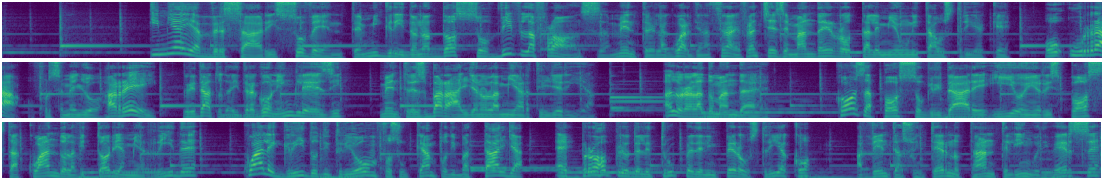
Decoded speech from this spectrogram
I miei avversari sovente mi gridano addosso Vive la France mentre la Guardia Nazionale francese manda in rotta le mie unità austriache o Urrà, o forse meglio Harrey, gridato dai dragoni inglesi mentre sbaragliano la mia artiglieria. Allora la domanda è, Cosa posso gridare io in risposta quando la vittoria mi arride? Quale grido di trionfo sul campo di battaglia è proprio delle truppe dell'impero austriaco, avente al suo interno tante lingue diverse?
